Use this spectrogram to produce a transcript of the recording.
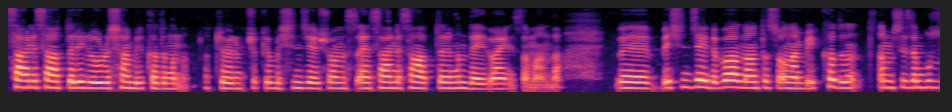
sahne sanatlarıyla uğraşan bir kadının atıyorum. Çünkü 5. ev şu an sahne sanatlarının da evi aynı zamanda ve 5. evde bağlantısı olan bir kadın ama sizin bu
